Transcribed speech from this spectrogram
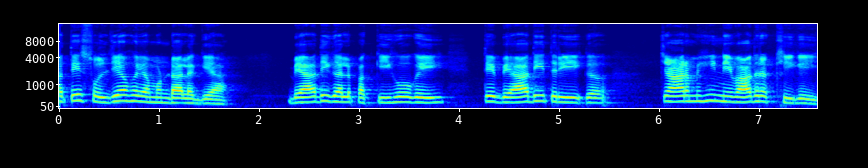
ਅਤੇ ਸੁਲਝਿਆ ਹੋਇਆ ਮੁੰਡਾ ਲੱਗਿਆ। ਵਿਆਹ ਦੀ ਗੱਲ ਪੱਕੀ ਹੋ ਗਈ ਤੇ ਵਿਆਹ ਦੀ ਤਰੀਕ 4 ਮਹੀਨੇ ਬਾਅਦ ਰੱਖੀ ਗਈ।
